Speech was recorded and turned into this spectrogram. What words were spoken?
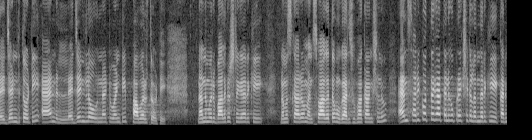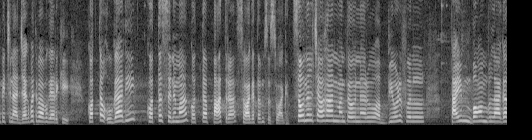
లెజెండ్ తోటి అండ్ లెజెండ్లో ఉన్నటువంటి పవర్ తోటి. నందమూరి బాలకృష్ణ గారికి నమస్కారం అండ్ స్వాగతం. ఉగాది శుభాకాంక్షలు. అండ్ సరికొత్తగా తెలుగు ప్రేక్షకులందరికీ కనిపించిన జగపతి బాబు గారికి కొత్త ఉగాది కొత్త సినిమా కొత్త పాత్ర. స్వాగతం సుస్వాగతం. సోనల్ చౌహాన్ మనతో ఉన్నారు. బ్యూటిఫుల్ టైమ్ బాంబ్ లాగా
